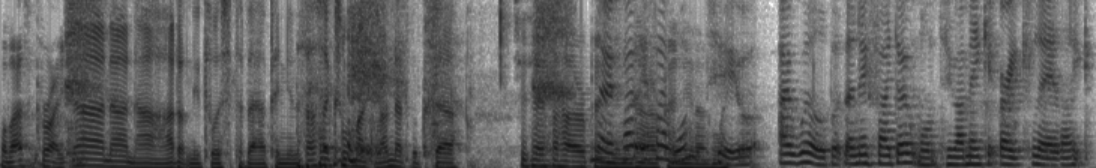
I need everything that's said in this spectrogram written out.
Well, that's great. No, no, no. I don't need to listen to their opinions. That's like something my granddad would say. She's here for her No, opinion. if I and her if I want only. to, I will. But then if I don't want to, I make it very clear. Like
